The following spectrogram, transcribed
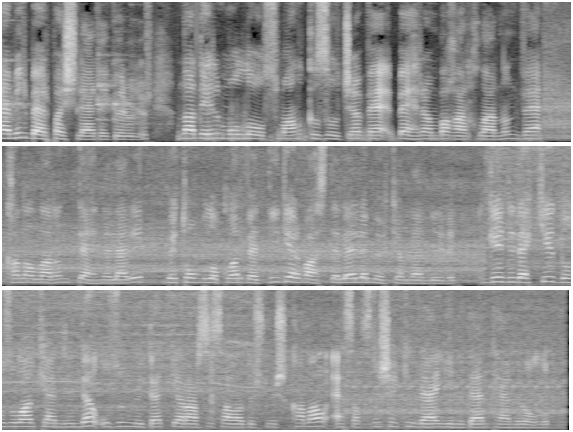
təmir bərpa işləri də görülür. Nadel, Molla Osman, Qızılca və Bəhrambağ arxlarının və kanalların dəhnələri beton bloklar və digər vasitələrlə möhkəmləndirilib. Qeyd edək ki, Dozular kəndində uzun müddət yararsız hala düşmüş kanal əsaslı şəkildə yenidən təmir olunub.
